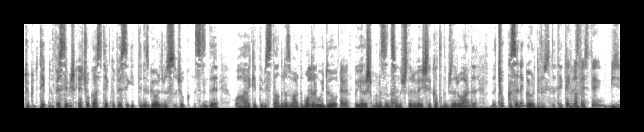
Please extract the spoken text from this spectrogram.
Türk Teknofest demişken çok az. Teknofest'e gittiniz gördünüz. Çok sizin de hareketli bir standınız vardı. Model Hı. uydu Evet. yarışmanızın Evet. sonuçları ve işte katılımcıları vardı. Çok kısa ne gördünüz Teknofest'te? Teknofest'te biz,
